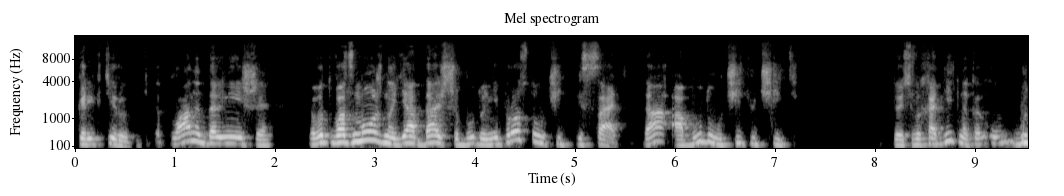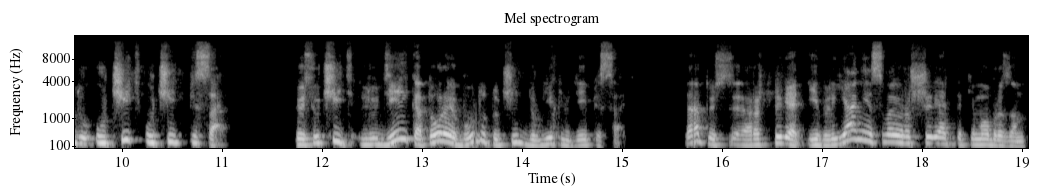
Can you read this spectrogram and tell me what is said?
корректирую какие-то планы дальнейшие. Вот, возможно, я дальше буду не просто учить писать, да, а буду учить учить. То есть выходить на... Буду учить учить писать. То есть учить людей, которые будут учить других людей писать. Да, то есть расширять и влияние свое расширять таким образом,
